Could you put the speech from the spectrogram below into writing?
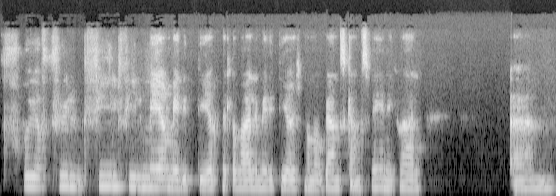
früher viel, viel, viel mehr meditiert. Mittlerweile meditiere ich nur noch ganz, ganz wenig, weil, ähm,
